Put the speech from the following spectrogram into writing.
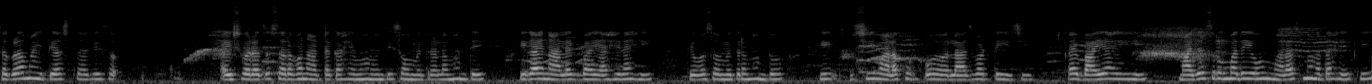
सगळं माहिती असतं की स ऐश्वर्याचं सर्व नाटक आहे म्हणून ती सौमित्राला म्हणते की काय नालक बाई आहे नाही? तेव्हा सौमित्र म्हणतो की शी मला खूप लाज वाटते हिची. काय बाई आहे ही? माझ्याच रूममध्ये येऊन मलाच म्हणत आहे की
